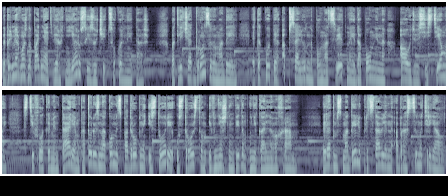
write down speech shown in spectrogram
Например, можно поднять верхний ярус и изучить цокольный этаж. В отличие от бронзовой модели, эта копия абсолютно полноцветная и дополнена аудиосистемой с тифлокомментарием, который знакомит с подробной историей, устройством и внешним видом уникального храма. Рядом с моделью представлены образцы материалов,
